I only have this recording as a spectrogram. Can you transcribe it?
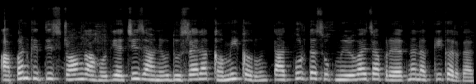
आपण किती स्ट्रॉंग आहोत याची जाणीव दुसऱ्याला कमी करून तात्पुरतं सुख मिळवायचा प्रयत्न नक्की करतात.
